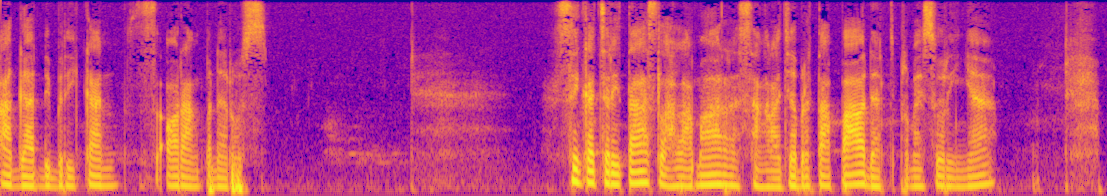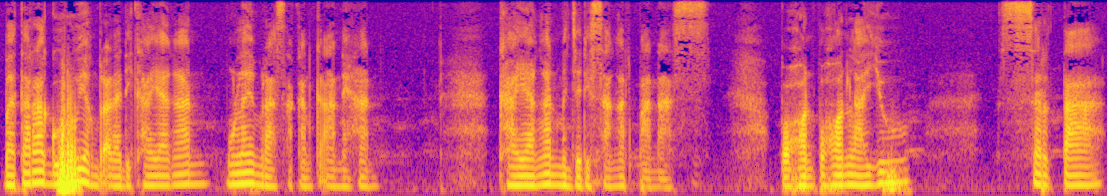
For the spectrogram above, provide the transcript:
agar diberikan seorang penerus. Singkat cerita, setelah lama sang raja bertapa dan permaisurinya, Batara guru yang berada di kayangan mulai merasakan keanehan. Kayangan menjadi sangat panas. Pohon-pohon layu serta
